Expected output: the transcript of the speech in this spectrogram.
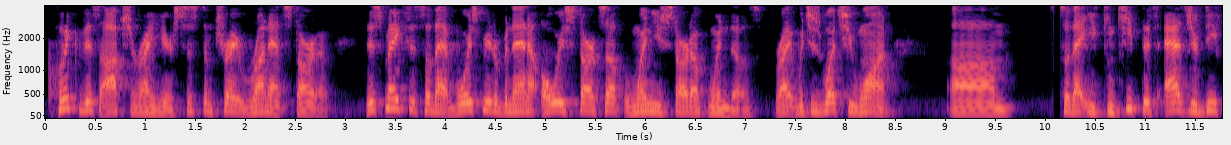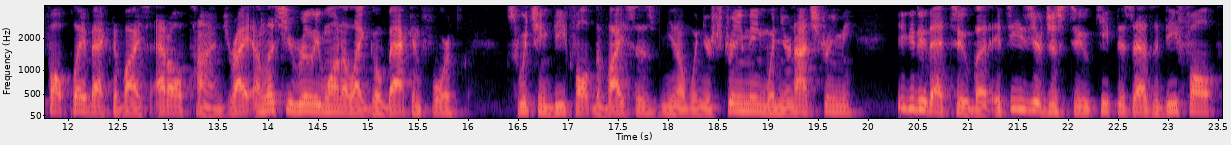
click this option right here, System Tray Run at Startup. This makes it so that Voicemeeter Banana always starts up when you start up Windows, right? Which is what you want. Um, so that you can keep this as your default playback device at all times, right? Unless you really want to like go back and forth switching default devices, you know, when you're streaming, when you're not streaming, you can do that too. But it's easier just to keep this as a default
